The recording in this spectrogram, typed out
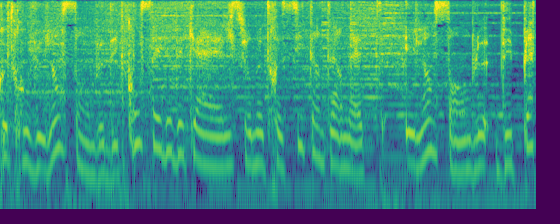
Retrouvez l'ensemble des conseils de DKL sur notre site internet et l'ensemble des plateformes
